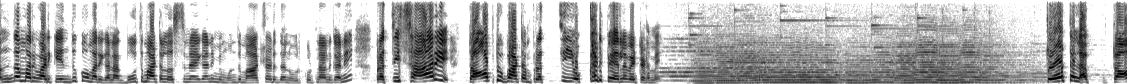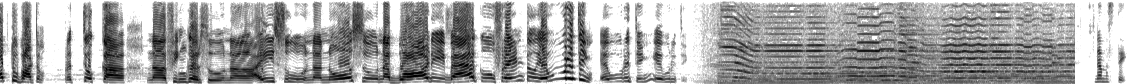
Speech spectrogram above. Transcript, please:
అందం మరి వాడికి ఎందుకో మరి ఇక నాకు బూత్ మాటలు వస్తున్నాయి కానీ మేము ముందు మాట్లాడదాన్ని ఊరుకుంటున్నాను కానీ ప్రతిసారి టాప్ టు బాటం ప్రతి ఒక్కటి పేర్లు పెట్టడమే. టోటల్ టాప్ టు బాటం ప్రతి ఒక్క నా ఫింగర్స్ నా ఐస్ నా నోస్ నా body back front everything everything everything. నమస్తే.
